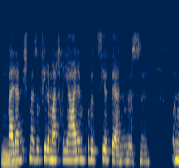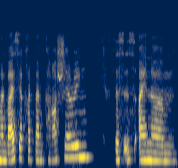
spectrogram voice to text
mhm. weil dann nicht mehr so viele Materialien produziert werden müssen. Und man weiß ja gerade beim Carsharing, das ist eine ähm,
